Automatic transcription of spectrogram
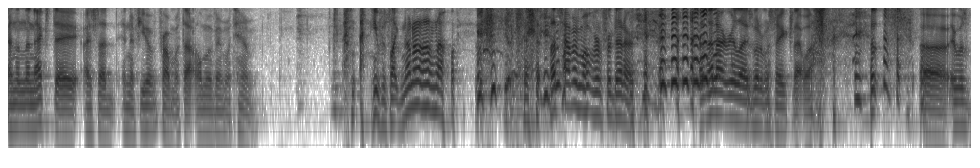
And then the next day I said, and if you have a problem with that, I'll move in with him. And he was like, no, no, no, no. Let's have him over for dinner. and then I realized what a mistake that was. uh, it was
